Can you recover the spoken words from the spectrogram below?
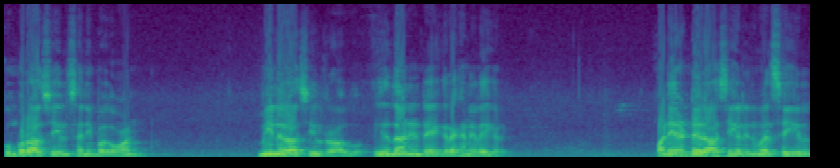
கும்பராசியில் சனி பகவான் மீன ராசியில் ராகு. இதுதான் இன்றைய கிரக நிலைகள் பனிரெண்டு ராசிகளின் வரிசையில்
